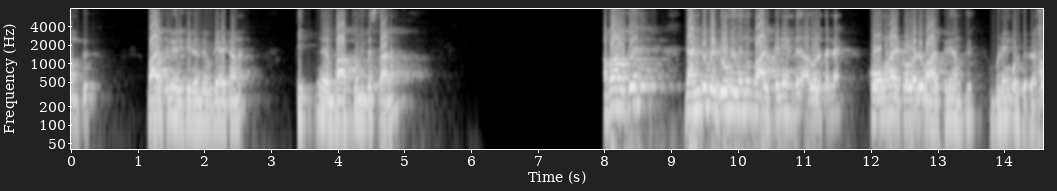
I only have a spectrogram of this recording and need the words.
നമുക്ക് ബാൽക്കണി ഒരുക്കിയിട്ടുണ്ട്. ഇവിടെയായിട്ടാണ് ബാത്റൂമിന്റെ സ്ഥാനം. അപ്പൊ നമുക്ക് രണ്ട് ബെഡ്റൂമിൽ നിന്നും ബാൽക്കണി ഉണ്ട്. അതുപോലെ തന്നെ കോമൺ ആയിട്ടുള്ള ഒരു ബാൽക്കണി നമുക്ക് ഇവിടെയും കൊടുത്തിട്ടുണ്ട്.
